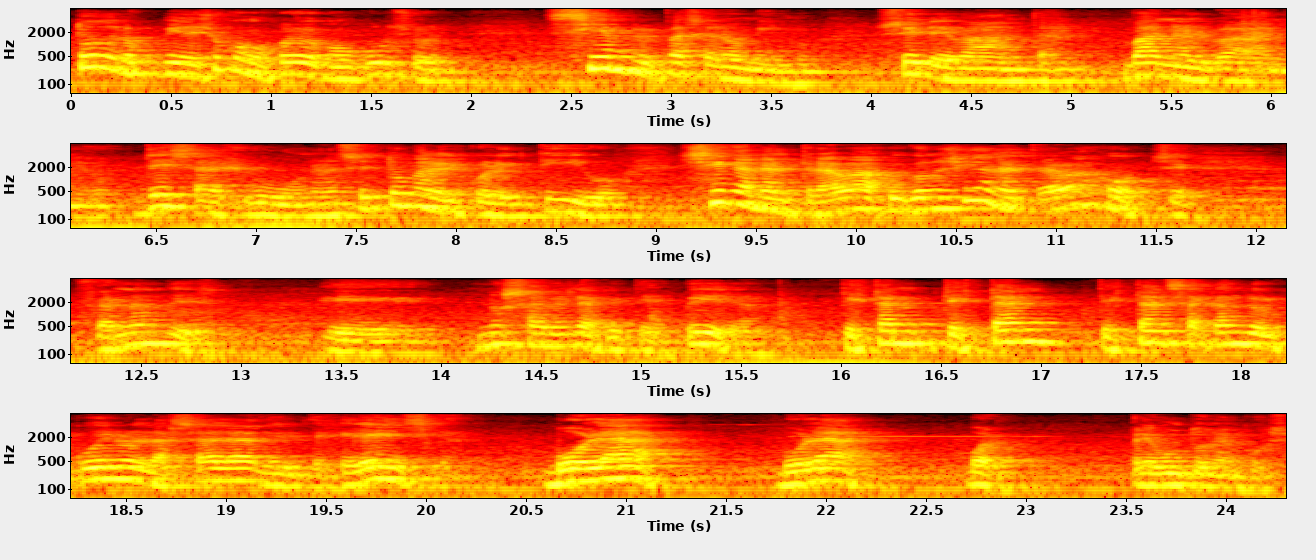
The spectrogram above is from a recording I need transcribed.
todos los miren, yo como juego de concursos, siempre pasa lo mismo. Se levantan, van al baño, desayunan, se toman el colectivo, llegan al trabajo y cuando llegan al trabajo, dice, Fernández, eh, no sabes la que te espera. Te están, te, están, te están sacando el cuero en la sala de, gerencia. Volá, volá. Bueno, pregunto una cosa.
